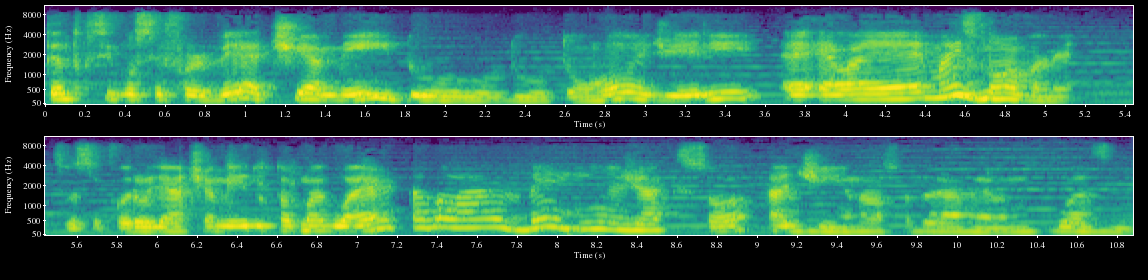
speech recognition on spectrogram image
Tanto que se você for ver, a tia May do, do Tom Holland, ele, é, ela é mais nova, né? Se você for olhar a tia May do Tobey Maguire, tava lá velhinha já que só, tadinha. Nossa, adorava ela, muito boazinha.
